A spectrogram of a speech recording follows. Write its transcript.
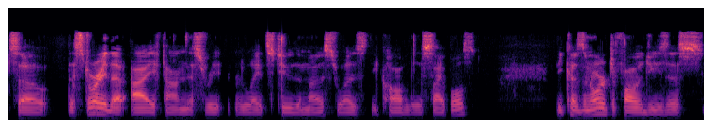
So, the story that I found this re- relates to the most was the call of the disciples. Because in order to follow Jesus,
